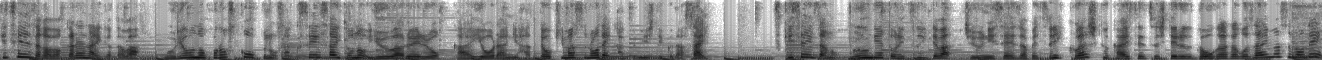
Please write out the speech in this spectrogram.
月星座がわからない方は、無料のホロスコープの作成サイトの URL を概要欄に貼っておきますので確認してください。月星座のムーンゲートについては、12星座別に詳しく解説している動画がございますので、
